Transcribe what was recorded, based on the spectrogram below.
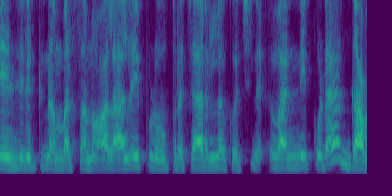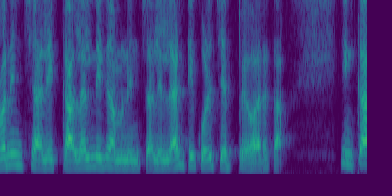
ఏంజిలిక్ నంబర్స్ అనో అలా అలా ఇప్పుడు ప్రచారంలోకి వచ్చినాయి ఇవన్నీ కూడా గమనించాలి కళల్ని గమనించాలి ఇలాంటివి కూడా చెప్పేవారట. ఇంకా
